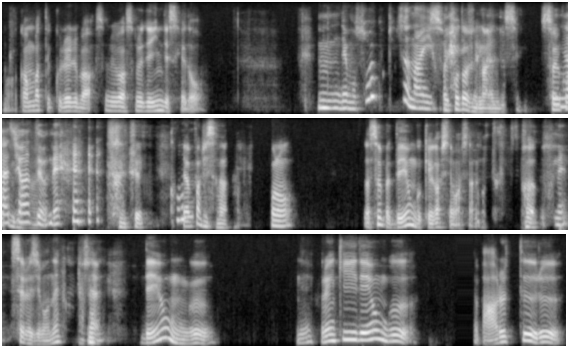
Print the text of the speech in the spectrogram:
まあ頑張ってくれれば、それはそれでいいんですけど、うん、でもそういうことじゃないよ。そういうことじゃないんですよ。そういうこと気じゃない。ますよね。やっぱりさ、この、そういえばデヨング怪我してましたね。ね。セルジもね。デヨング、ね、フレンキー・デヨング、やっぱアルトゥール、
